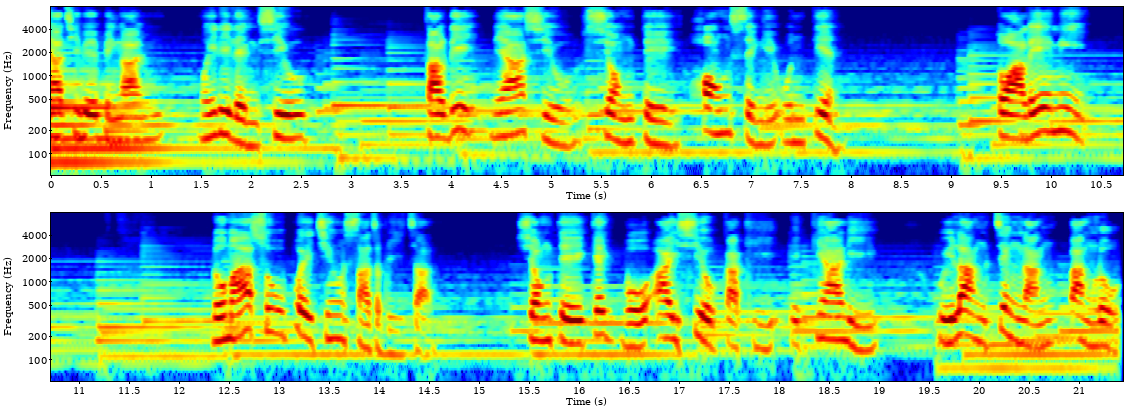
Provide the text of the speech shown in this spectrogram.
天下姊妹平安，每日灵修，逐日领受上帝丰盛的恩典。大礼物，罗马书八章三十二节，上帝极无爱惜家己的囝儿，为人正人放落，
